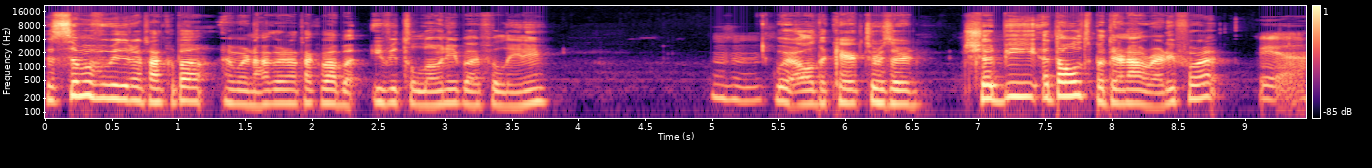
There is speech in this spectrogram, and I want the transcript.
this is a movie we didn't talk about, and we're not going to talk about, but I Vitelloni by Fellini, hmm where all the characters are should be adults, but they're not ready for it. yeah,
